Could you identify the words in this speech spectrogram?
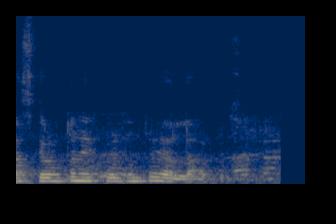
আজকের মতন এই পর্যন্তই, আল্লাহ হাফেজ।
